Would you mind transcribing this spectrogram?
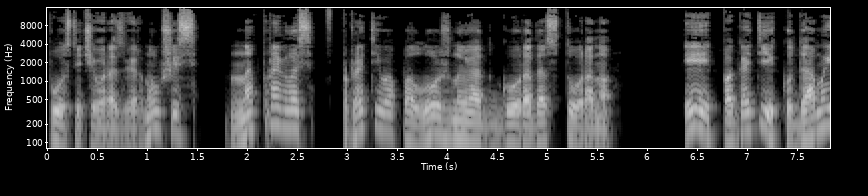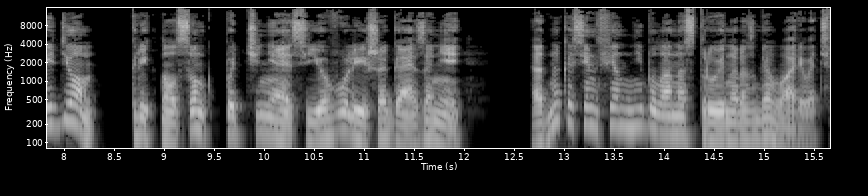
после чего, развернувшись, направилась в противоположную от города сторону. «Эй, погоди, куда мы идем?» – крикнул Сонг, подчиняясь ее воле и шагая за ней. Однако Синфен не была настроена разговаривать.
